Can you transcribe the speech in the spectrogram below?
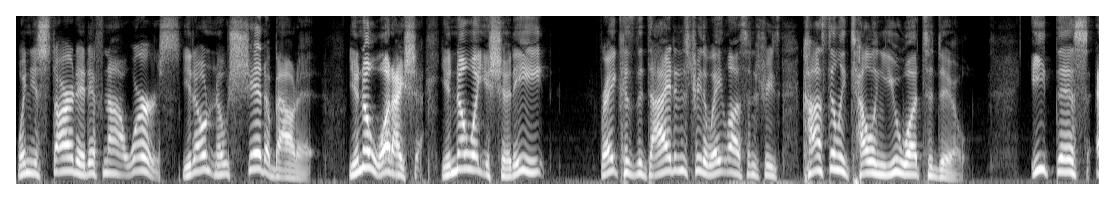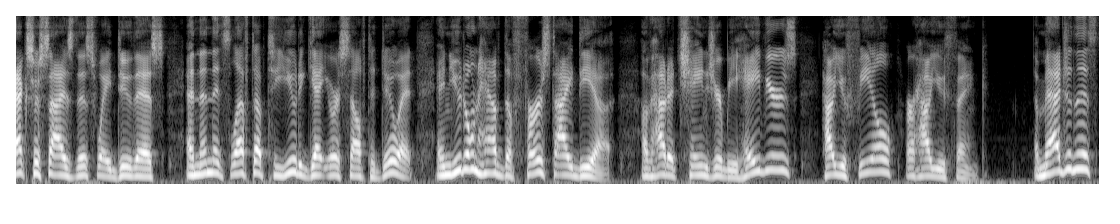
when you started, if not worse. You don't know shit about it. You know what I should you know what you should eat, right? Because the diet industry, the weight loss industry is constantly telling you what to do. Eat this, exercise this way, do this, and then it's left up to you to get yourself to do it. And you don't have the first idea of how to change your behaviors, how you feel, or how you think. Imagine this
